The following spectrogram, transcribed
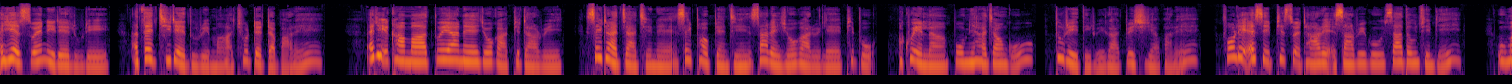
အရက်ဆွဲနေတဲ့လူတွေအသက်ကြီးတဲ့သူတွေမှာချွတ်တက်တတ်ပါတယ်။အဲ့ဒီအခါမှာသွေးရတဲ့ယောဂဖြစ်တာတွေစိတ်ဓာတ်ကျခြင်းနဲ့စိတ်ဖောက်ပြန်ခြင်းစတဲ့ယောဂတွေလည်းဖြစ်ဖို့အခွင့်အလမ်းပိုများကြောင်းကိုသူရေတီတွေကတွေ့ရှိရပါတယ်။ folic acid ဖြစ်ဆွဲထားတဲ့အစာတွေကိုစားသုံးခြင်းဖြင့်ဥမ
